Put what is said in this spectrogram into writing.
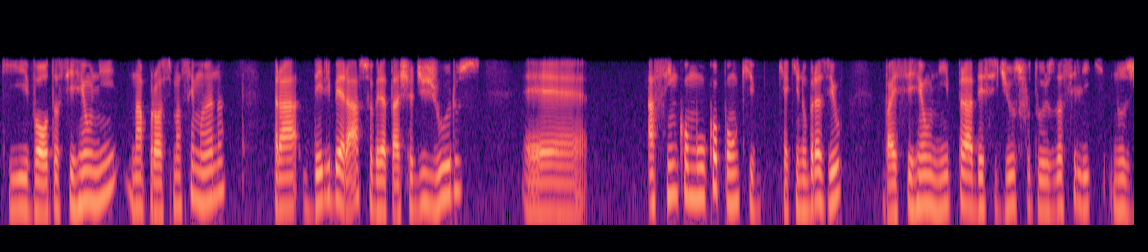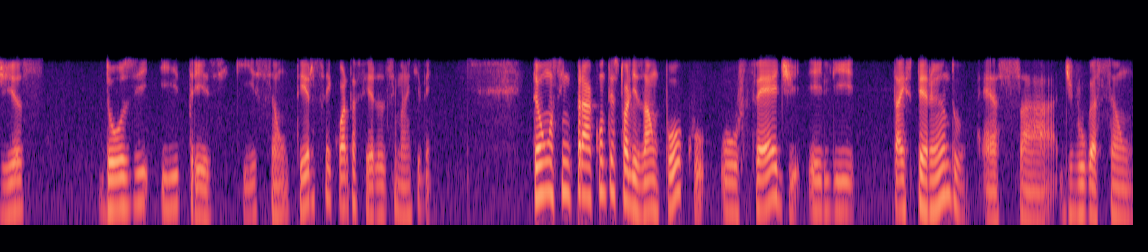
que volta a se reunir na próxima semana para deliberar sobre a taxa de juros, é, assim como o Copom, que, que aqui no Brasil vai se reunir para decidir os futuros da Selic nos dias 12 e 13, que são terça e quarta-feira da semana que vem. Então, assim, para contextualizar um pouco, o Fed ele está esperando essa divulgação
